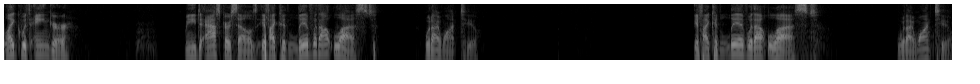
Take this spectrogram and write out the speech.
Like with anger, we need to ask ourselves if I could live without lust, would I want to? If I could live without lust, would I want to?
